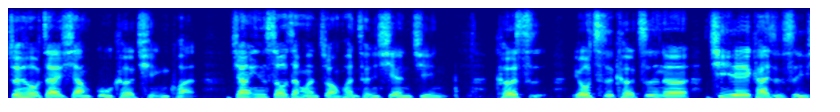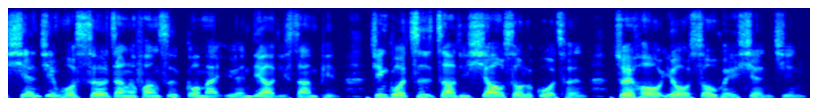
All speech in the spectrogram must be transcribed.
最后再向顾客请款，将应收账款转换成现金。可使由此可知呢，企业一开始是以现金或赊账的方式购买原料及商品，经过制造及销售的过程，最后又收回现金。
